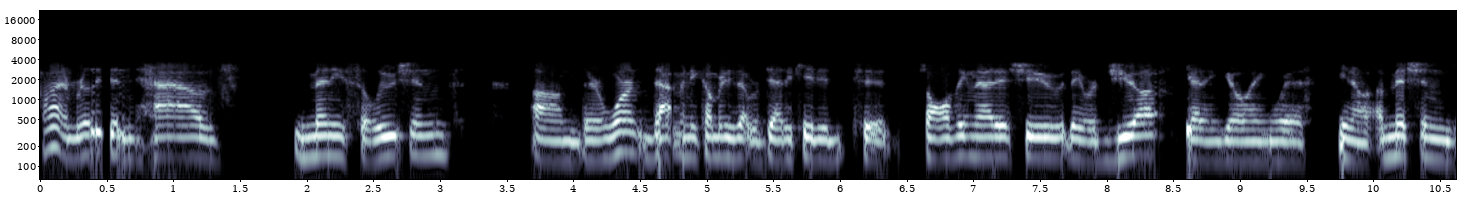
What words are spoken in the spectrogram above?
time really didn't have many solutions. Um, there weren't that many companies that were dedicated to solving that issue. They were just getting going with you know emissions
